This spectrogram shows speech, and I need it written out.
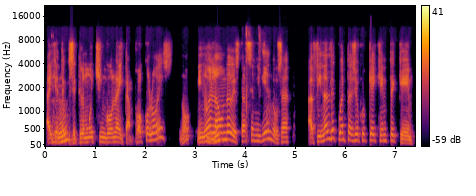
Hay uh -huh. gente que se cree muy chingona y tampoco lo es, ¿no? Y no uh -huh. en la onda de estarse midiendo, o sea, al final de cuentas yo creo que hay gente que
